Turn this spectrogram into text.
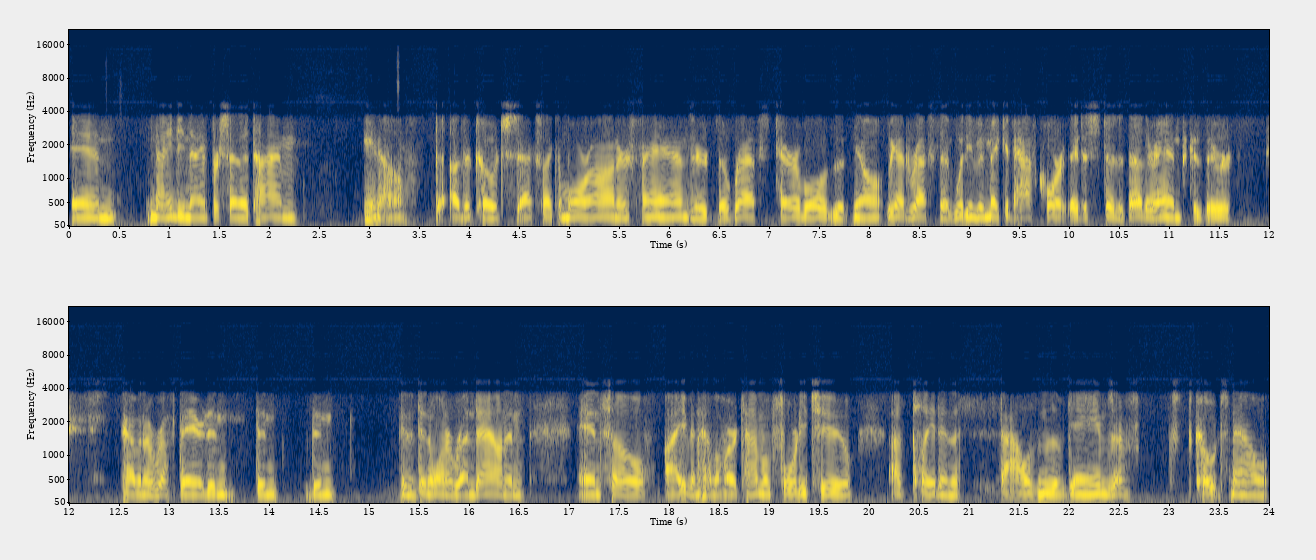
and ninety nine percent of the time, you know, the other coach acts like a moron, or fans, or the refs terrible. You know, we had refs that wouldn't even make it to half court. They just stood at the other end because they were having a rough day or didn't didn't didn't didn't want to run down and and so I even have a hard time. I'm 42. I've played in thousands of games. I've coached now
